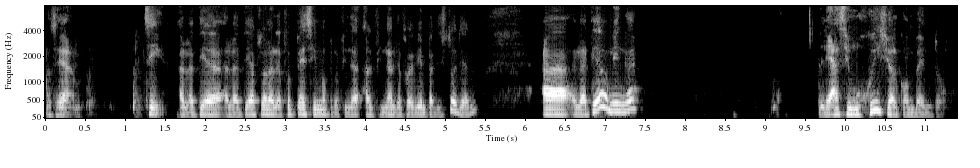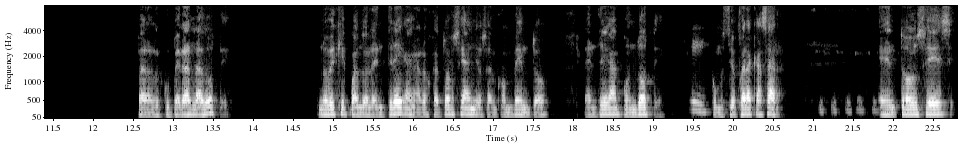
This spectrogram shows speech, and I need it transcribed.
O sea, Sí, a la tía, a la tía Flora le fue pésimo, pero al final, le fue bien para la historia. ¿no? A la tía Dominga le hace un juicio al convento para recuperar la dote. ¿No ves que cuando la entregan a los 14 años al convento, la entregan con dote, como si se fuera a casar? Entonces,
